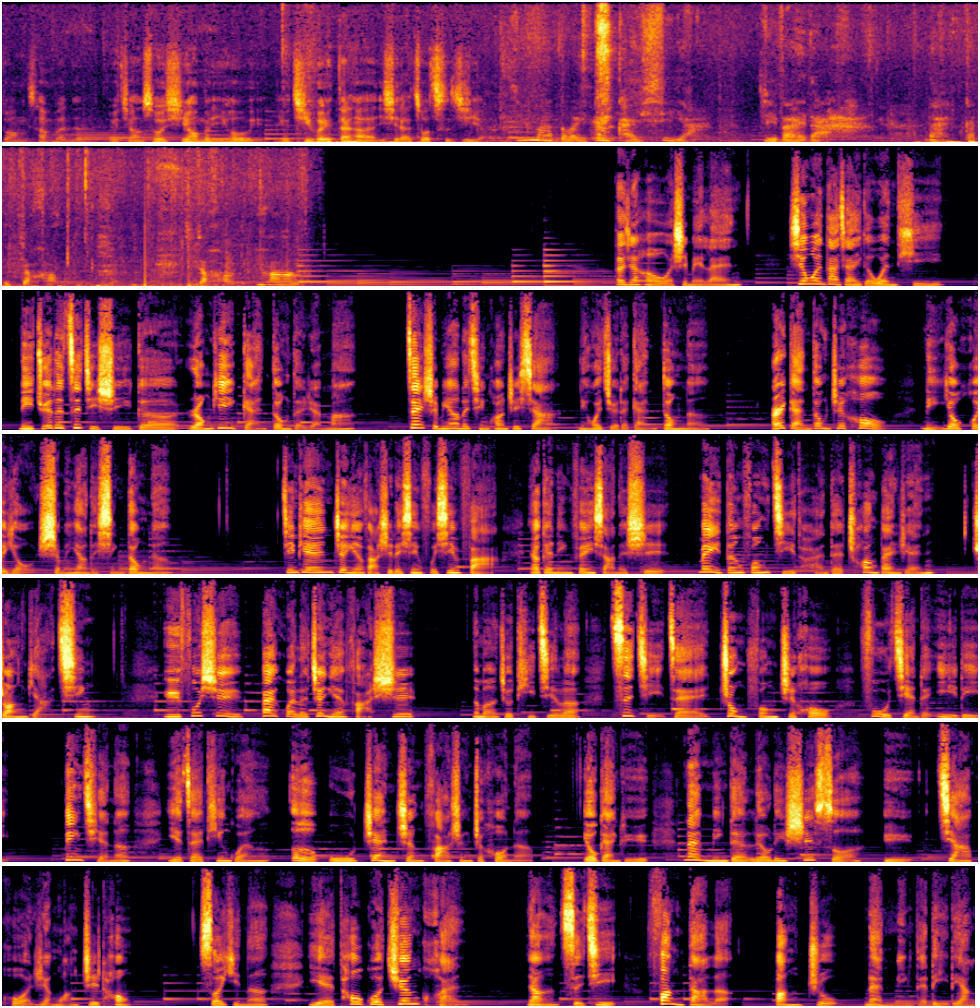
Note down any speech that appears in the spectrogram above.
庄创办人有讲说，希望我们以后有机会带他一起来做慈济啊。起码都会刚开始呀，几百啦，来，给你祝福，祝福你哈。大家好，我是美兰。先问大家一个问题：你觉得自己是一个容易感动的人吗？在什么样的情况之下你会觉得感动呢？而感动之后，你又会有什么样的行动呢？今天证严法师的幸福心法要跟您分享的是媚登峰集团的创办人庄雅卿与夫婿拜会了证严法师，那么就提及了自己在中风之后复健的毅力，并且呢，也在听闻俄乌战争发生之后呢，有感于难民的流离失所与家破人亡之痛，所以呢，也透过捐款，让慈济放大了帮助难民的力量。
